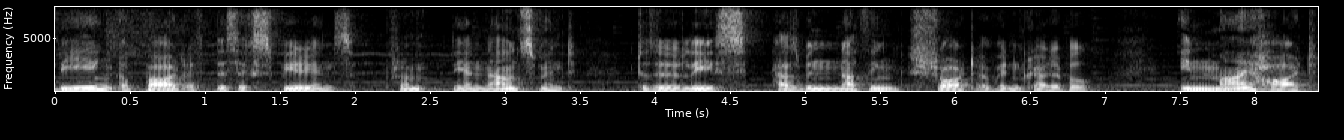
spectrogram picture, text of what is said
Being a part of this experience from the announcement to the release has been nothing short of incredible. In my heart,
